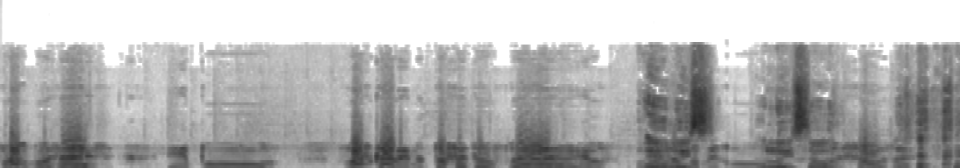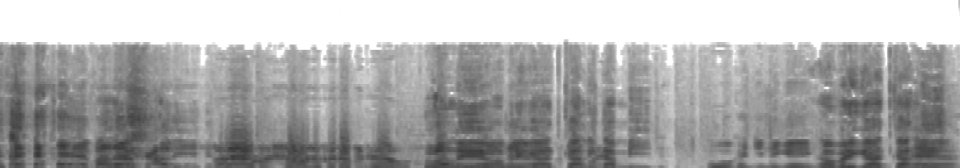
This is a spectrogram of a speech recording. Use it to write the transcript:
Flávio Moisés e pro Vascarino torcedor, é, viu? E o Luiz, o Luiz Souza. Luiz Souza. É, valeu, Carlinhos. Valeu, Luiz Souza, grande amigão. Valeu, obrigado, Carlinhos da mídia. Ô, que desliguei. Obrigado, Carlinhos.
